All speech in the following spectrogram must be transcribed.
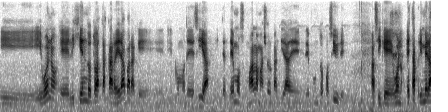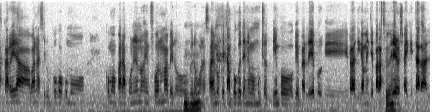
y, bueno, eligiendo todas estas carreras para que, como te decía, intentemos sumar la mayor cantidad de, de puntos posible. Así que bueno, estas primeras carreras van a ser un poco como como para ponernos en forma, pero, pero bueno, sabemos que tampoco tenemos mucho tiempo que perder porque prácticamente para febrero ya hay que estar al,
